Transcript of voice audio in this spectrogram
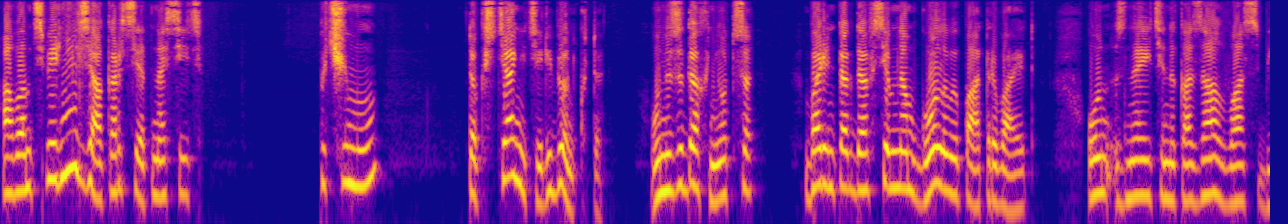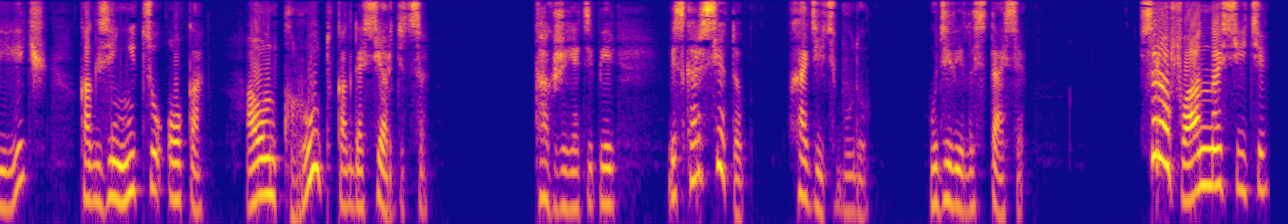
а вам теперь нельзя корсет носить». «Почему?» «Так стянете ребенка-то. Он и задохнется. Барин тогда всем нам головы поотрывает. Он, знаете, наказал вас беречь, как зеницу ока, а он крут, когда сердится». «Как же я теперь без корсета ходить буду?» — удивилась Тася. «Сарафан носите»,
